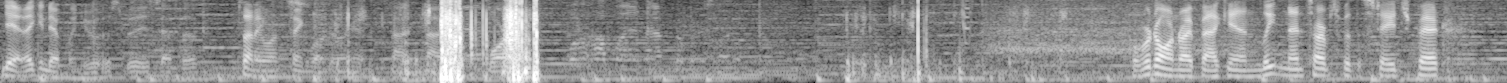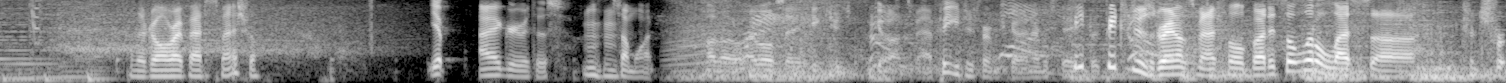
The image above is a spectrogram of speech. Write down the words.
Yeah, they can definitely do this, but they just have to It's anyone's. think about doing it. Not, not more. But we're going right back in. Leet and Ntarps with the stage pick. And they're going right back to Smashville. I agree with this Mhm. somewhat. Although I will say Pikachu's good on Smash. Pikachu's pretty much good on every stage. But- Pikachu's great on Smashville, but it's a little less uh, contr-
